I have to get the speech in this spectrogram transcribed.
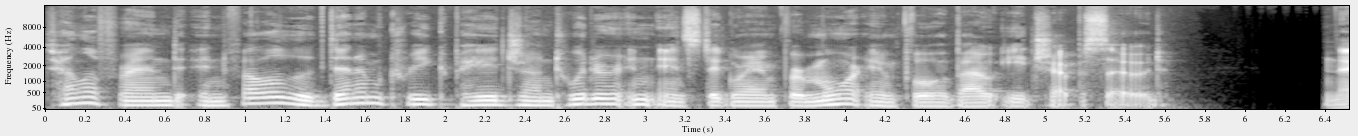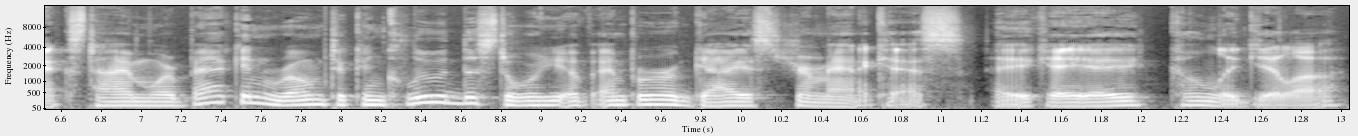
tell a friend, and follow the Denim Creek page on Twitter and Instagram for more info about each episode. Next time, we're back in Rome to conclude the story of Emperor Gaius Germanicus, aka Caligula.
